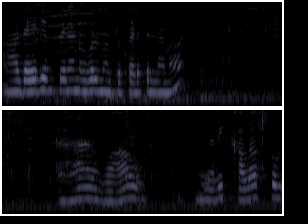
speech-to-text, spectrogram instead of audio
ఆ ధైర్యంతోనే నువ్వుల నూనెతో పెడుతున్నాను. ఆ, వావ్. వెరీ కలర్ఫుల్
